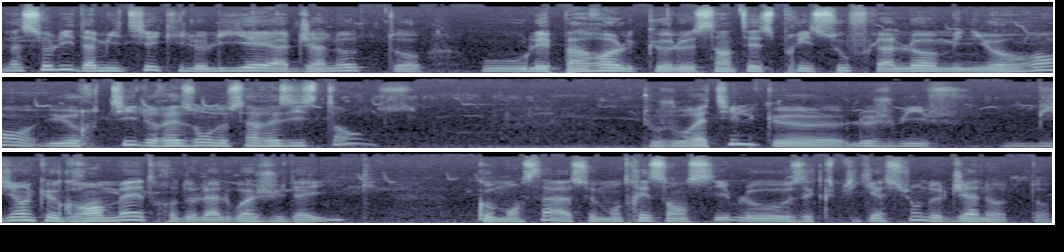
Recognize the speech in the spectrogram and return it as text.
La solide amitié qui le liait à Gianotto, ou les paroles que le Saint-Esprit souffle à l'homme ignorant, eurent-ils raison de sa résistance? Toujours est-il que le juif, bien que grand maître de la loi judaïque, commença à se montrer sensible aux explications de Gianotto.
